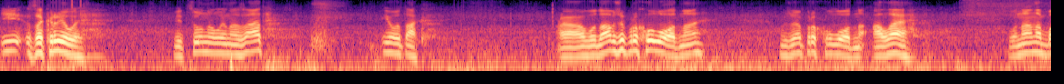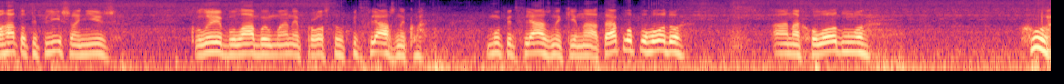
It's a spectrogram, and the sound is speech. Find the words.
І закрили. Відсунули назад. І отак. Вода вже прохолодна. Вже прохолодна, але вона набагато тепліша, ніж коли була би в мене просто в підфляжнику. Тому підфляжники на теплу погоду, а на холодну. Фу,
